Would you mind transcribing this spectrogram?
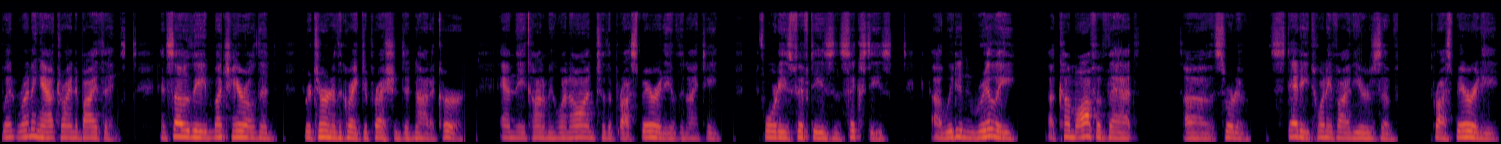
went running out trying to buy things. And so the much heralded return of the Great Depression did not occur. And the economy went on to the prosperity of the 1940s, 50s, and 60s. Uh, we didn't really uh, come off of that uh, sort of steady 25 years of prosperity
